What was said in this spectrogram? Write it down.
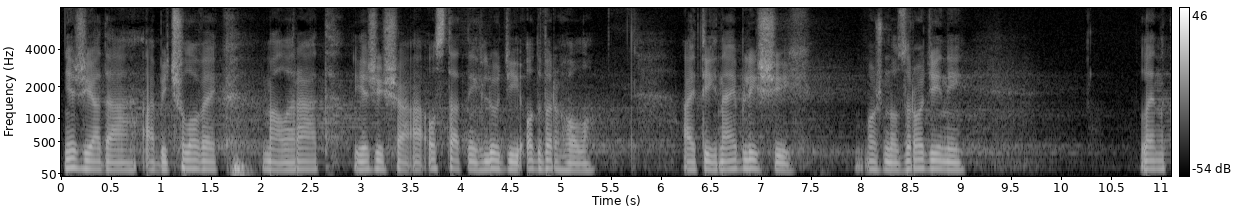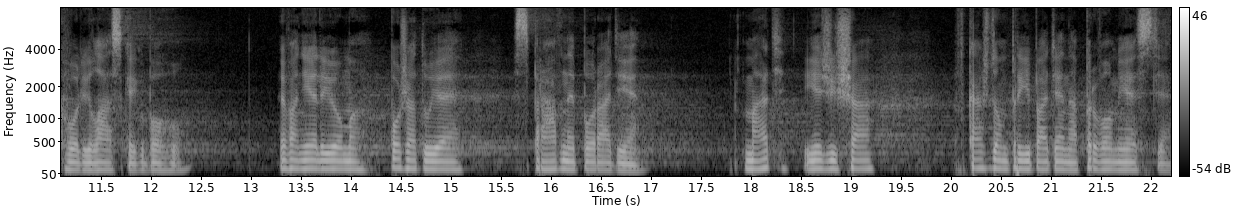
Nežiada, aby človek mal rád Ježiša a ostatných ľudí odvrhol, aj tých najbližších, možno z rodiny, len kvôli láske k Bohu. Evangelium požaduje správne poradie. Mať Ježiša v každom prípade na prvom mieste.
